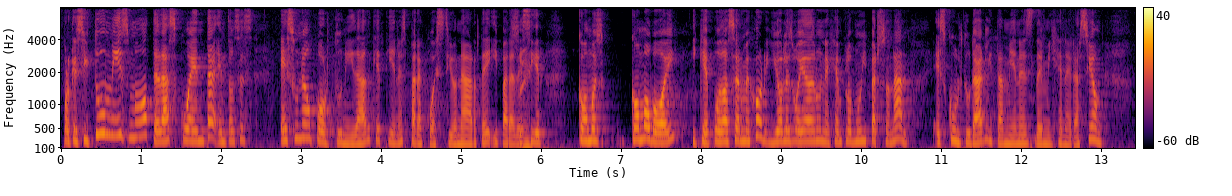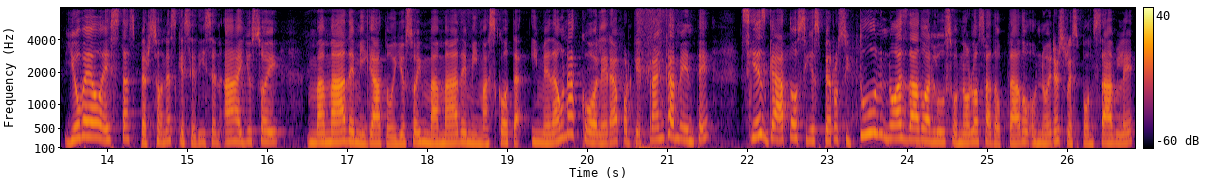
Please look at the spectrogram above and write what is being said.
Porque si tú mismo te das cuenta, entonces es una oportunidad que tienes para cuestionarte y para decir cómo, es, cómo voy y qué puedo hacer mejor. Yo les voy a dar un ejemplo muy personal. Es cultural y también es de mi generación. Yo veo estas personas que se dicen, ah, yo soy mamá de mi gato, yo soy mamá de mi mascota. Y me da una cólera porque francamente, si es gato, si es perro, si tú no has dado a luz o no lo has adoptado o no eres responsable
